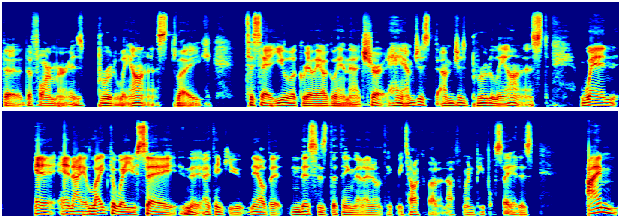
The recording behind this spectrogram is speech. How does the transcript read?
the the former is brutally honest. Like to say you look really ugly in that shirt. Hey, I'm just I'm just brutally honest. When and, and I like the way you say, I think you nailed it. And this is the thing that I don't think we talk about enough when people say it is I'm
